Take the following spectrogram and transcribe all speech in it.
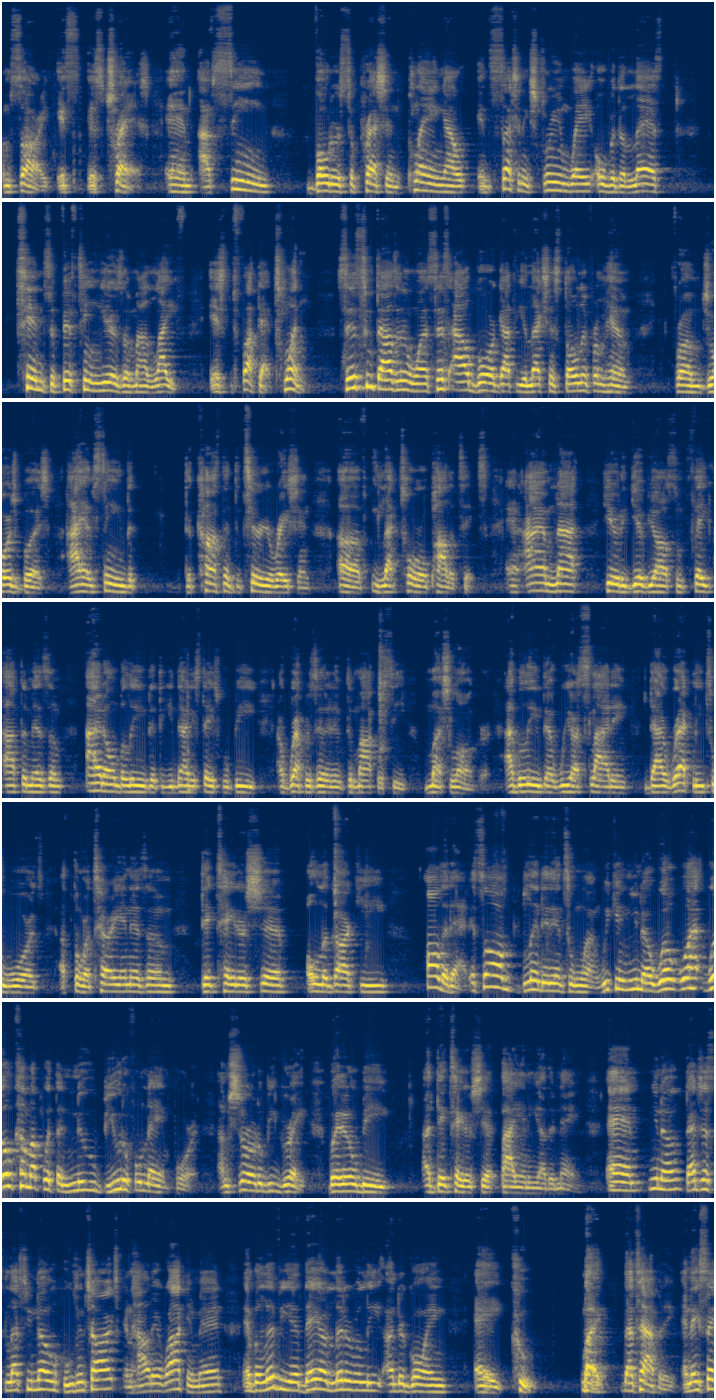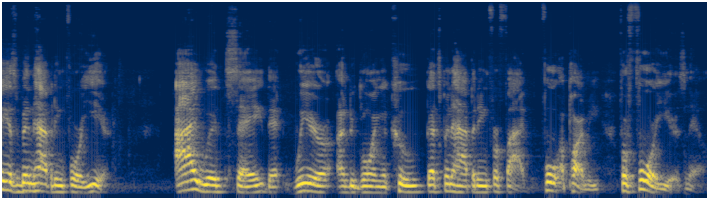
I'm sorry, it's it's trash. And I've seen voter suppression playing out in such an extreme way over the last 10 to 15 years of my life. It's fuck that 20. Since 2001, since Al Gore got the election stolen from him from George Bush, I have seen the the constant deterioration of electoral politics. And I am not here to give y'all some fake optimism. I don't believe that the United States will be a representative democracy much longer. I believe that we are sliding directly towards authoritarianism, dictatorship, oligarchy, all of that. It's all blended into one. We can, you know, we'll we'll we'll come up with a new beautiful name for it. I'm sure it'll be great, but it'll be a dictatorship by any other name. And, you know, that just lets you know who's in charge and how they're rocking, man. In Bolivia, they are literally undergoing a coup. Like, that's happening. And they say it's been happening for a year. I would say that we're undergoing a coup that's been happening for five, four, uh, pardon me, for four years now.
